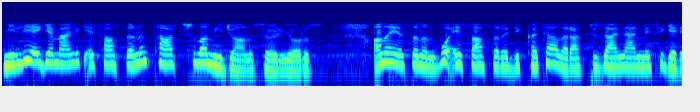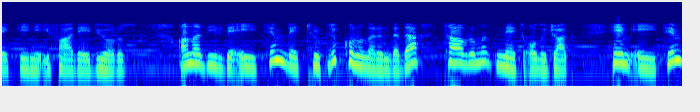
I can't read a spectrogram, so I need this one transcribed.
milli egemenlik esaslarının tartışılamayacağını söylüyoruz. Anayasanın bu esaslara dikkate alarak düzenlenmesi gerektiğini ifade ediyoruz. Ana dilde eğitim ve Türklük konularında da tavrımız net olacak. Hem eğitim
